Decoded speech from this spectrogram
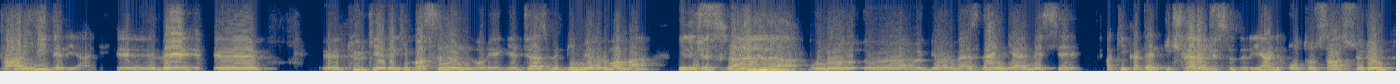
tarihidir yani. E, ve e, e, Türkiye'deki basının oraya geleceğiz mi bilmiyorum ama geleceğiz. Israrla bunu e, görmezden gelmesi hakikaten içler acısıdır. Yani otosansürün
